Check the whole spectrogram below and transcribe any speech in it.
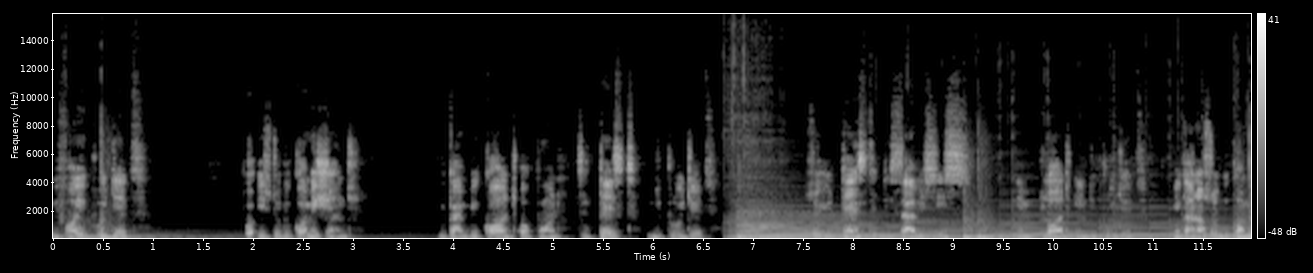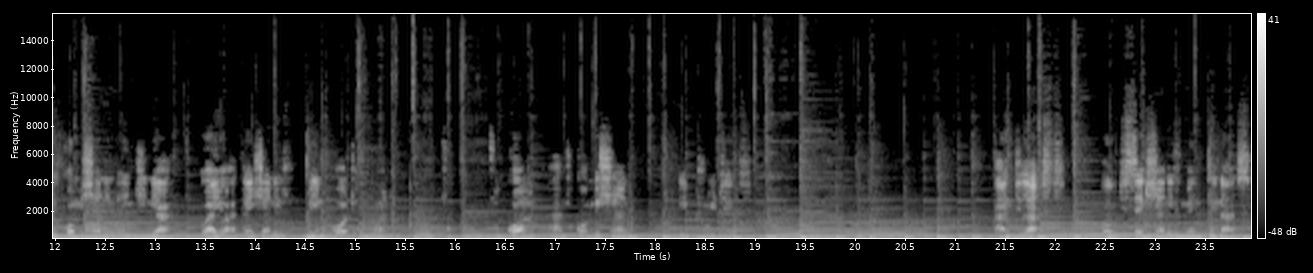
before a project is to be commissioned, you can be called upon to test the project. So you test the services employed in the project. You can also become a commissioning engineer where your attention is being called upon to, come and commission a project. And the last of the section is maintenance.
